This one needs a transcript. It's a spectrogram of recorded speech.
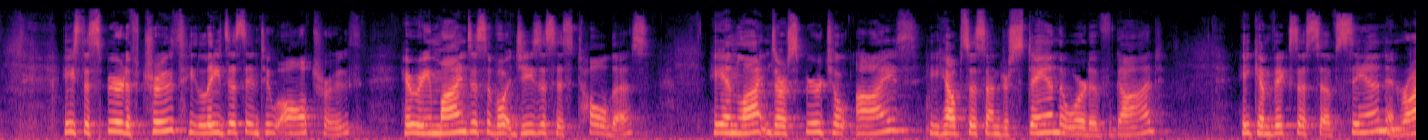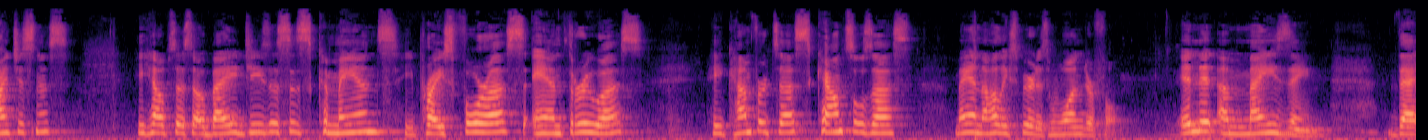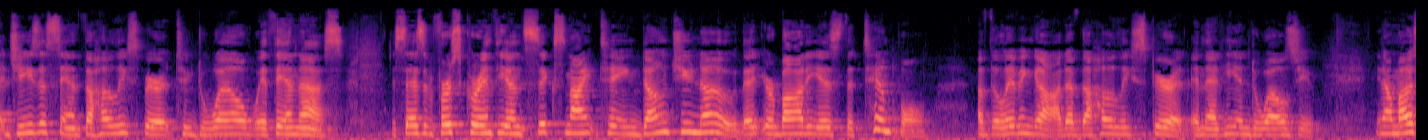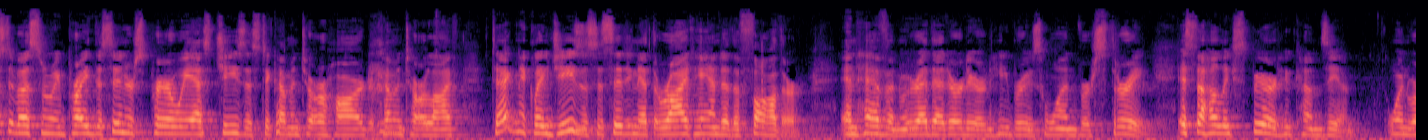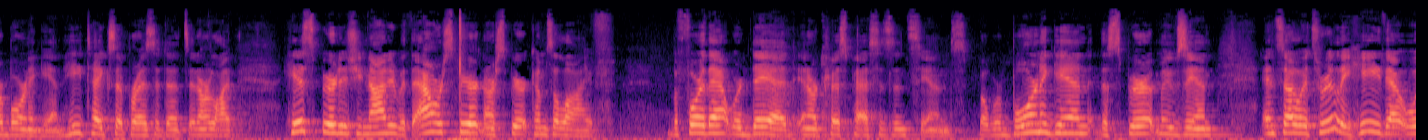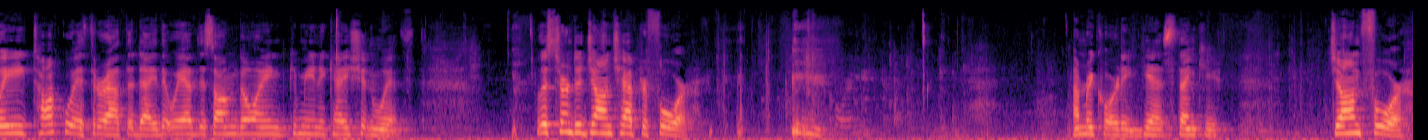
He's the Spirit of truth. He leads us into all truth. He reminds us of what Jesus has told us. He enlightens our spiritual eyes. He helps us understand the Word of God. He convicts us of sin and righteousness. He helps us obey Jesus' commands. He prays for us and through us. He comforts us, counsels us. Man, the Holy Spirit is wonderful. Isn't it amazing that Jesus sent the Holy Spirit to dwell within us. It says in 1 Corinthians 6:19, "Don't you know that your body is the temple of the living God, of the Holy Spirit, and that he indwells you?" You know, most of us when we prayed the sinner's prayer, we asked Jesus to come into our heart or come into our life. Technically, Jesus is sitting at the right hand of the Father in heaven. We read that earlier in Hebrews 1 verse 3. It's the Holy Spirit who comes in when we're born again. He takes up residence in our life. His spirit is united with our spirit, and our spirit comes alive. Before that, we're dead in our trespasses and sins. But we're born again, the Spirit moves in. And so it's really He that we talk with throughout the day, that we have this ongoing communication with. Let's turn to John chapter 4. I'm recording, yes, thank you. John 4.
